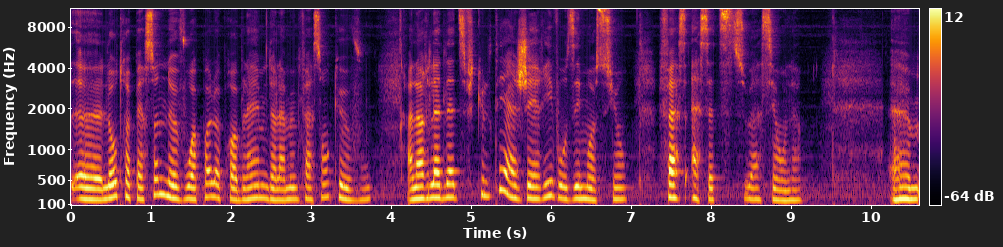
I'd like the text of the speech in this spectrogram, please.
euh, l'autre personne ne voit pas le problème de la même façon que vous. Alors, il a de la difficulté à gérer vos émotions face à cette situation-là. Euh,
